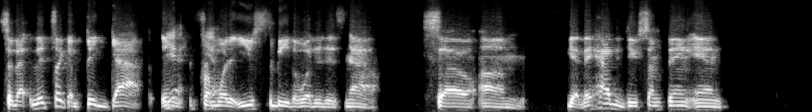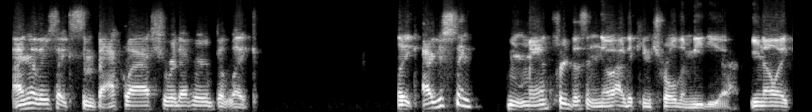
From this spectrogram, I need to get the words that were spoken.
So that it's like a big gap in, yeah, from yeah. what it used to be to what it is now. So um, yeah, they had to do something. And I know there's like some backlash or whatever, but like, like I just think Manfred doesn't know how to control the media. You know, like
